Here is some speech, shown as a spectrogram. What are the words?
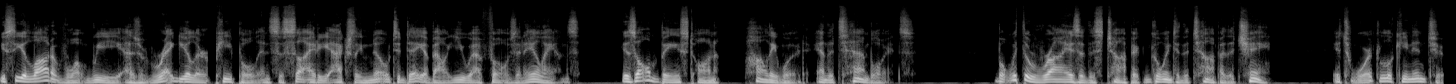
You see, a lot of what we as regular people in society actually know today about UFOs and aliens is all based on Hollywood and the tabloids. But with the rise of this topic going to the top of the chain, it's worth looking into,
